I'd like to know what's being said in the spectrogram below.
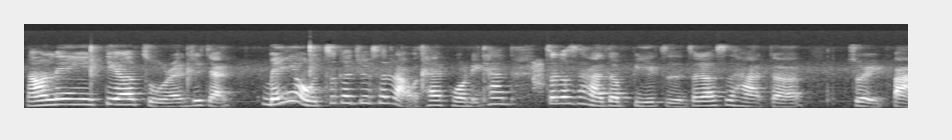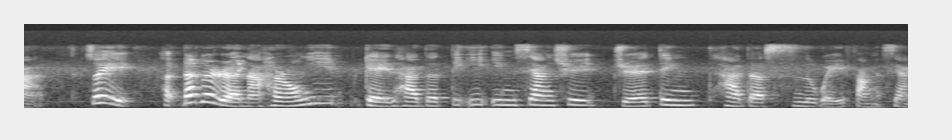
然后另一第二组人就讲，没有这个就是老太婆，你看这个是她的鼻子，这个是她的嘴巴，所以很那个人呐很容易给他的第一印象去决定他的思维方向。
